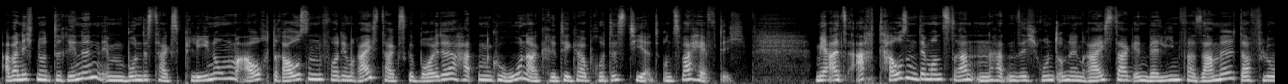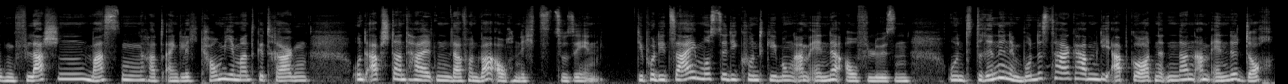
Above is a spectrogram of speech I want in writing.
Aber nicht nur drinnen im Bundestagsplenum, auch draußen vor dem Reichstagsgebäude hatten Corona-Kritiker protestiert, und zwar heftig. Mehr als 8000 Demonstranten hatten sich rund um den Reichstag in Berlin versammelt. Da flogen Flaschen, Masken hat eigentlich kaum jemand getragen und Abstand halten, davon war auch nichts zu sehen. Die Polizei musste die Kundgebung am Ende auflösen. Und drinnen im Bundestag haben die Abgeordneten dann am Ende doch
